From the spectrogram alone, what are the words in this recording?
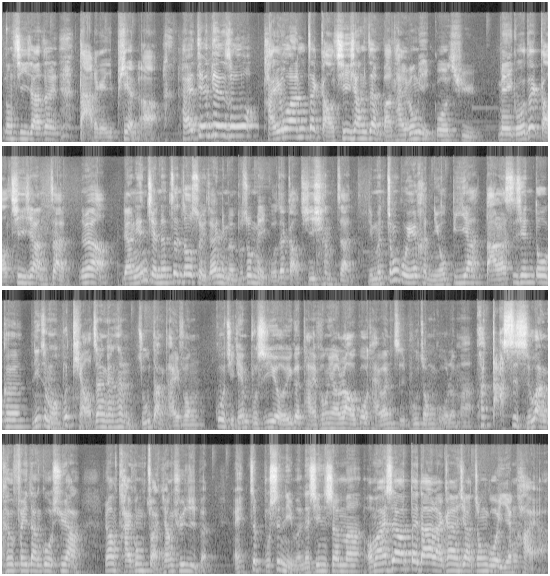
弄气象站打了个一片啊，还天天说台湾在搞气象站，把台风引过。过去，美国在搞气象站，对没有？两年前的郑州水灾，你们不说美国在搞气象站？你们中国也很牛逼啊，打了四千多颗，你怎么不挑战看看，阻挡台风？过几天不是又有一个台风要绕过台湾，直扑中国了吗？快打四十万颗飞弹过去啊，让台风转向去日本。哎，这不是你们的心声吗？我们还是要带大家来看一下中国沿海啊，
